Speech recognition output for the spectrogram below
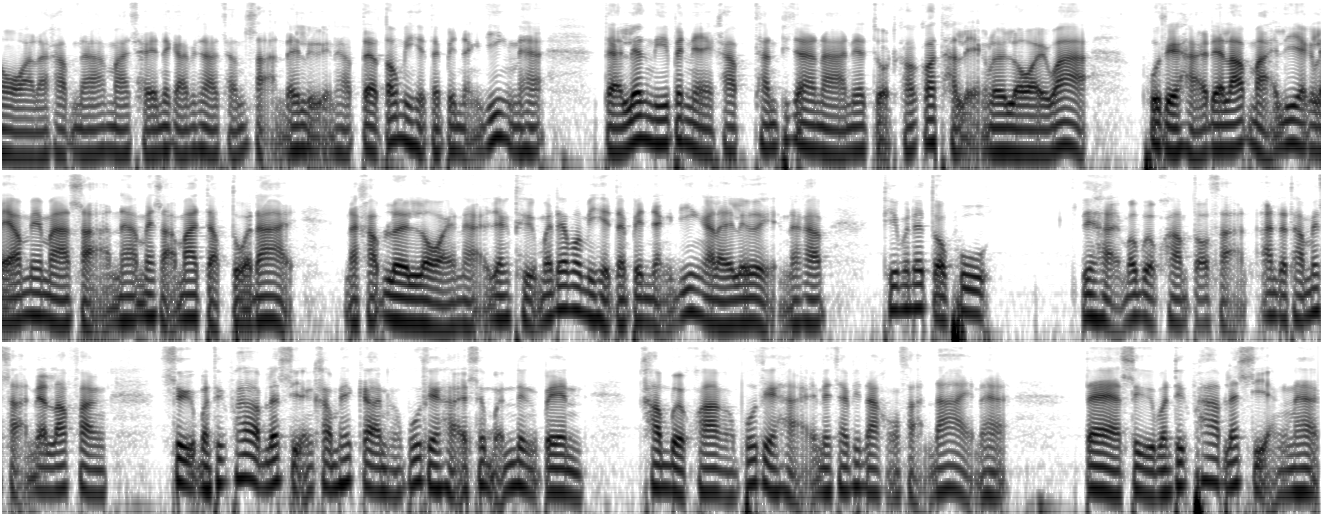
นอนะครับนะมาใช้ในการพิจารณาชั้นศาลได้เลยนะครับ แต่ต้องมีเหตุจำเป็นอย่างยิ่งนะฮะแต่เรื่องนี้เป็นไงครับชั้นพิจารณาเนี่ยโจทย์เขาก็แถลงลอยๆ ว่า ผู้เสียหายได้รับหมายเรียกแล้วไม่มาศาลนะไม่สามารถจับตัวได้นะครับลอยๆนะยังถือไม่ได้ว่ามีเหตุจำเป็นอย่างยิ่งอะไรเลยนะครับ ที่ไม่ได้ตัวผู้เสียหายมาเบิกความต่อศาลอันจะทำให้ศาลเนี่ยรับฟังสื่อบันทึกภาพและเสียงคำให้การของผู้เสียหายเสมือนหนึ่งเป็นคำเบิกความของผู้เสียหายในชั้นพิจารณาของศาลได้นะฮะ แต่สื่อบันทึกภาพและเสียงนะฮะ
